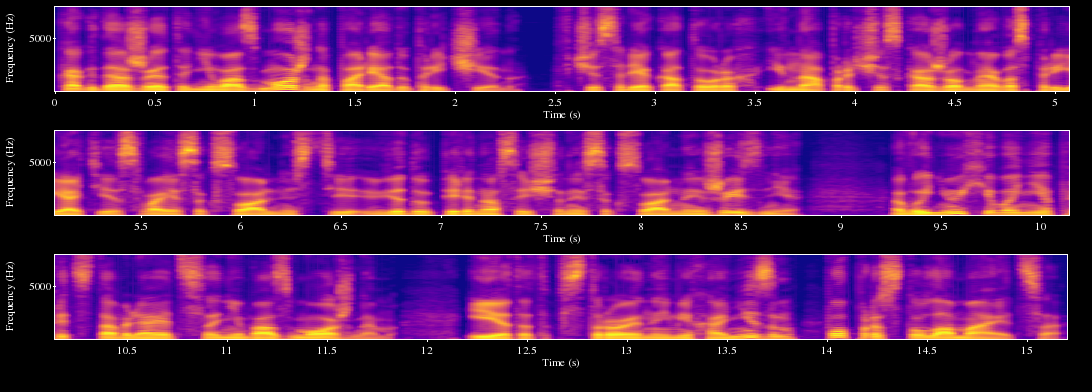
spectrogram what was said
Когда же это невозможно по ряду причин, в числе которых и напрочь искаженное восприятие своей сексуальности ввиду перенасыщенной сексуальной жизни, вынюхивание представляется невозможным, и этот встроенный механизм попросту ломается.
